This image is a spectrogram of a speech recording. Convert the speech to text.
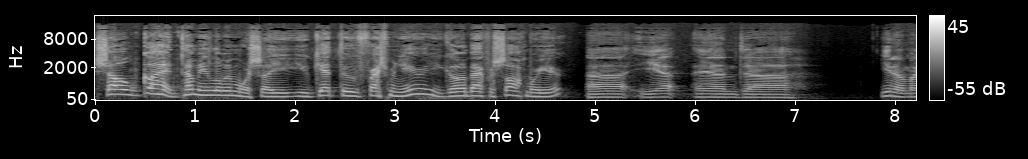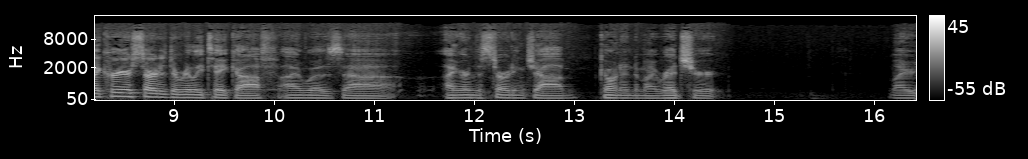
So go ahead, tell me a little bit more. So you, you get through freshman year, you going back for sophomore year. Uh, yeah, and uh, you know, my career started to really take off. I was, uh, I earned the starting job going into my red shirt. My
